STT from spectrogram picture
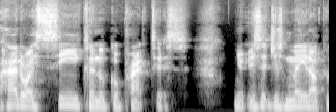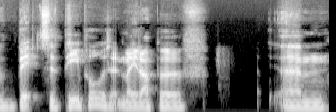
How do I see clinical practice? You know, is it just made up of bits of people? Is it made up of um,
